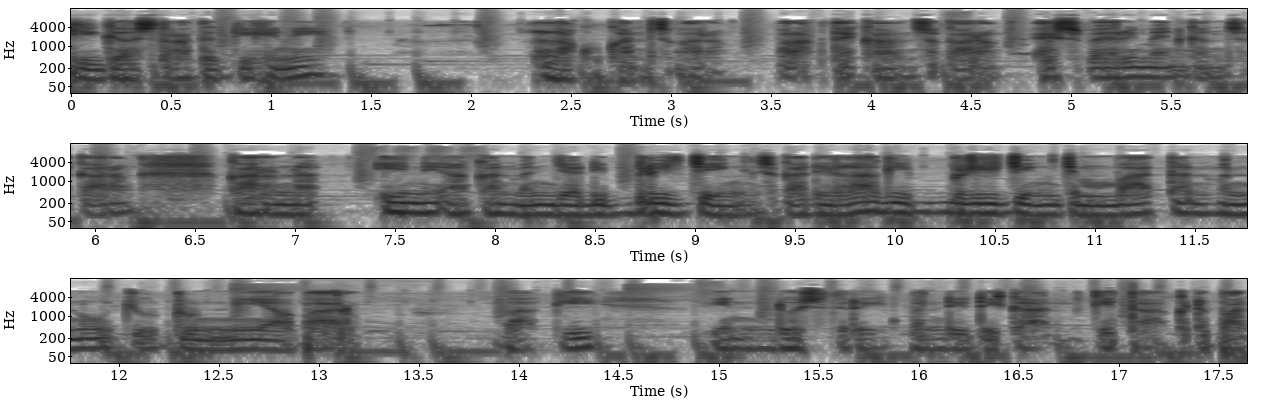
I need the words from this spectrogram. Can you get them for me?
tiga strategi ini lakukan sekarang, praktekkan sekarang, eksperimenkan sekarang karena ini akan menjadi bridging sekali lagi bridging jembatan menuju dunia baru bagi industri pendidikan kita ke depan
